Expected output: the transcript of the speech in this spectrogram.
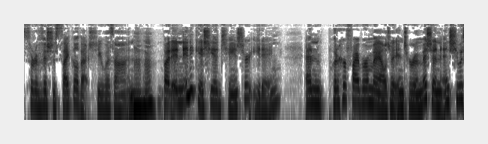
sort of vicious cycle that she was on. Mm-hmm. But in any case, she had changed her eating and put her fibromyalgia into remission. And she was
